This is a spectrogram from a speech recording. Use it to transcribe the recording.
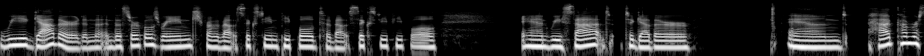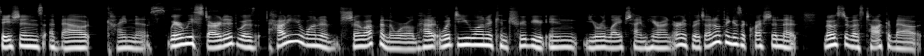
we gathered, and the, and the circles ranged from about 16 people to about 60 people. And we sat together and had conversations about kindness. Where we started was how do you want to show up in the world? How what do you want to contribute in your lifetime here on earth, which I don't think is a question that most of us talk about.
